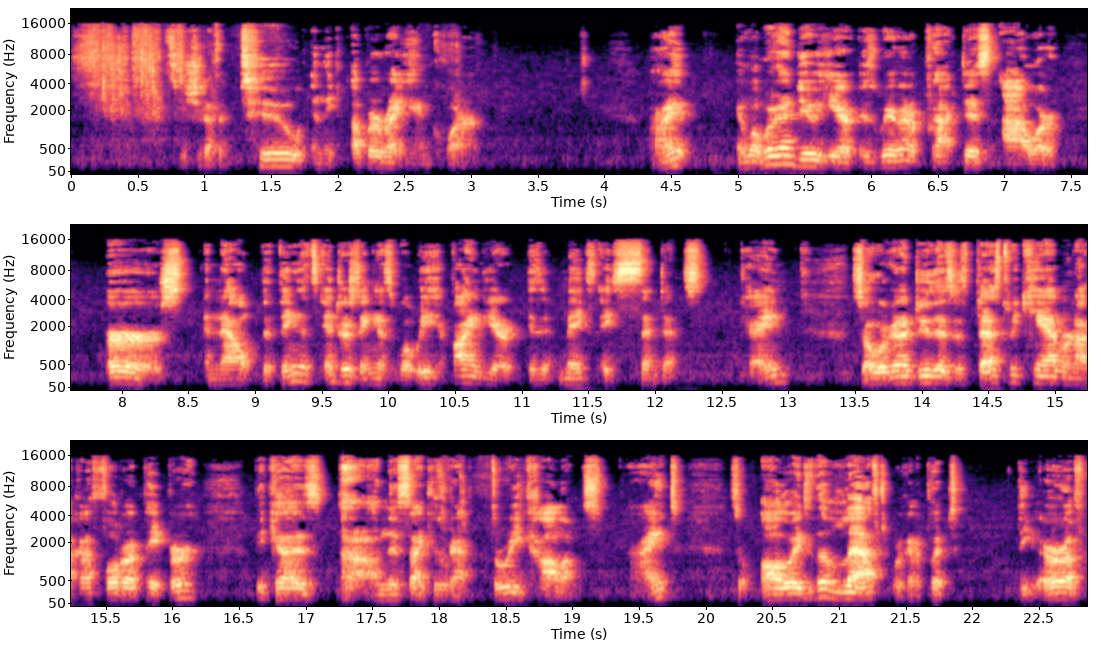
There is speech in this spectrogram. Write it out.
So you should have a two in the upper right hand corner. All right, and what we're going to do here is we're going to practice our ers. And now the thing that's interesting is what we find here is it makes a sentence. Okay, so we're going to do this as best we can. We're not going to fold our paper because uh, on this side because we're going to have three columns. All right, so all the way to the left, we're going to put the er of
